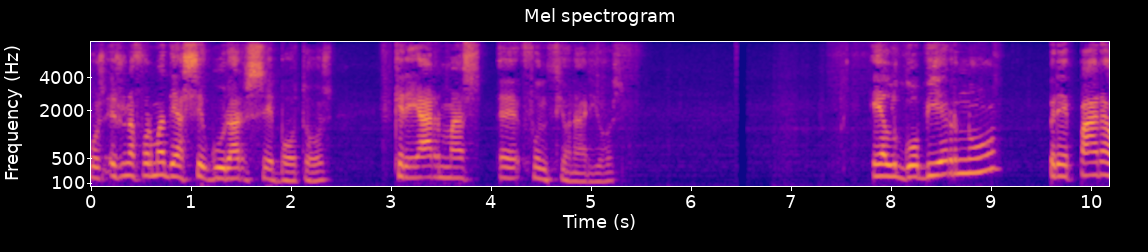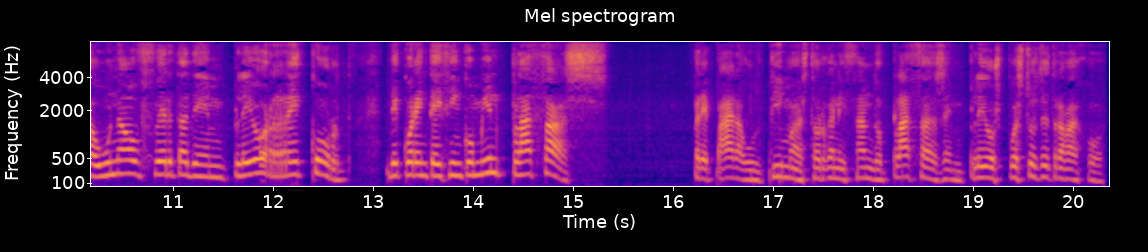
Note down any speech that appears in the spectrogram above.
Pues es una forma de asegurarse votos crear más eh, funcionarios. El gobierno prepara una oferta de empleo récord de 45.000 plazas. Prepara, ultima, está organizando plazas, empleos, puestos de trabajo.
